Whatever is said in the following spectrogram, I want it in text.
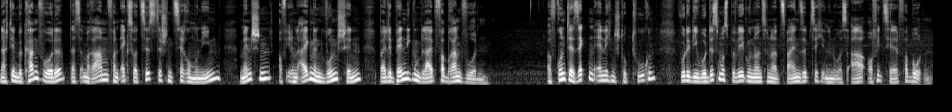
nachdem bekannt wurde, dass im Rahmen von exorzistischen Zeremonien Menschen auf ihren eigenen Wunsch hin bei lebendigem Leib verbrannt wurden. Aufgrund der sektenähnlichen Strukturen wurde die Buddhismusbewegung 1972 in den USA offiziell verboten.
